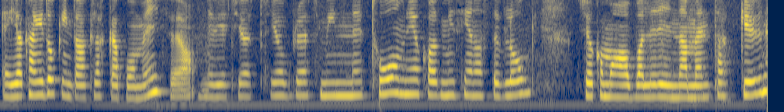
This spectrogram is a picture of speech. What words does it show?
Eh, jag kan ju dock inte ha klackar på mig för ja, ni vet ju att jag bröt min eh, tå om ni har kollat min senaste vlogg. Så jag kommer ha ballerina men tack gud.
